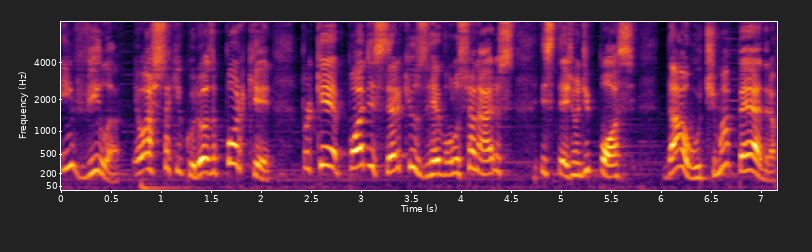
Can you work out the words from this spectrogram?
em vila. Eu acho isso aqui curioso, por quê? Porque pode ser que os revolucionários estejam de posse da última pedra.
